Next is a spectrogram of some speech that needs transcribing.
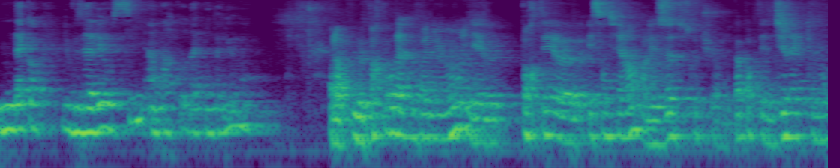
D'accord. Mais vous avez aussi un parcours d'accompagnement alors, le parcours d'accompagnement, il est euh, porté euh, essentiellement par les autres structures, il n'est pas porté directement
